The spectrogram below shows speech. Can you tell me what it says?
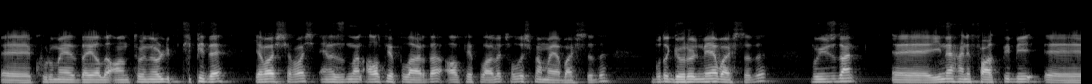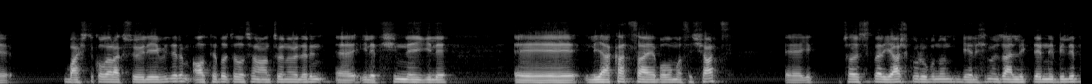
e, kurmaya dayalı antrenörlük tipi de yavaş yavaş en azından altyapılarda altyapılarla çalışmamaya başladı. Bu da görülmeye başladı. Bu yüzden e, yine hani farklı bir e, başlık olarak söyleyebilirim. Altyapıda çalışan antrenörlerin e, iletişimle ilgili e, liyakat sahibi olması şart. E, çalıştıkları yaş grubunun gelişim özelliklerini bilip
